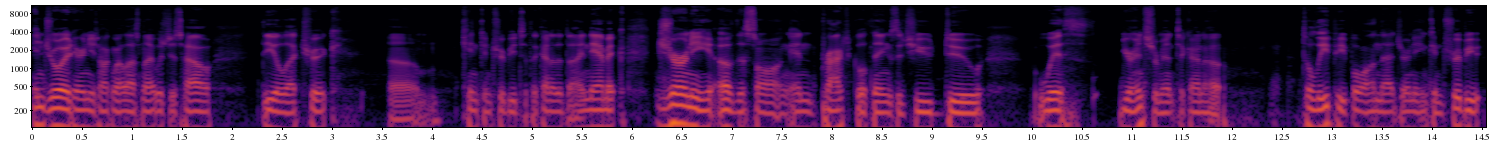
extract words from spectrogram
enjoyed hearing you talk about last night was just how the electric um, can contribute to the kind of the dynamic journey of the song and practical things that you do with your instrument to kind of to lead people on that journey and contribute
